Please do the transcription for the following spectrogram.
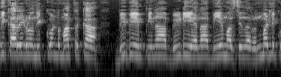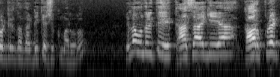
ಅಧಿಕಾರಿಗಳನ್ನು ಇಟ್ಕೊಂಡು ಮಾತ್ರಕ್ಕ ಬಿಬಿಎಂಪಿನ ಬಿಡಿಎನ ಬಿಎಂಆರ್ಸಿನ ರನ್ ಮಾಡ್ಲಿಕ್ಕೆ ಕೊಟ್ಟಿರ್ತದ ಡಿ ಕೆ ಶಿವಕುಮಾರ್ ಅವರು. ಎಲ್ಲ ಒಂದು ರೀತಿ ಖಾಸಗಿಯ ಕಾರ್ಪೊರೇಟ್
